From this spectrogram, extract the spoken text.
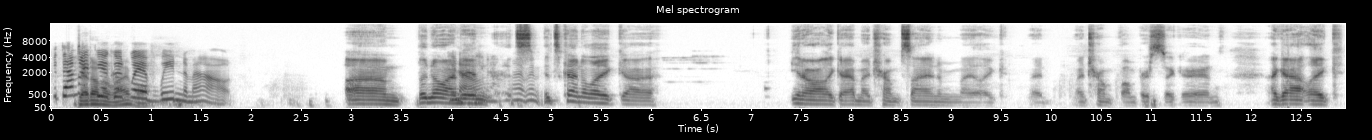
But that might be a on good way of weeding them out. Um, but no, I You know, mean, I it's mean- it's kind of like uh, you know, like I have my Trump sign and my like my my Trump bumper sticker, and I got like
